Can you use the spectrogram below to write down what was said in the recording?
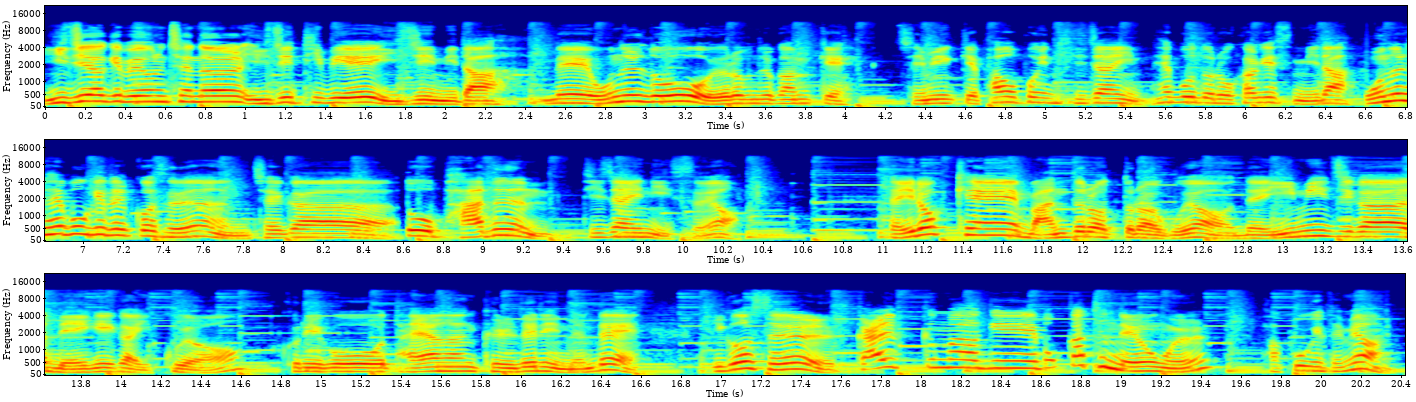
이지하게 배우는 채널 이지TV의 이지입니다. 네 오늘도 여러분들과 함께 재미있게 파워포인트 디자인 해보도록 하겠습니다. 오늘 해보게 될 것은 제가 또 받은 디자인이 있어요. 자, 이렇게 만들었더라고요. 네 이미지가 4개가 있고요. 그리고 다양한 글들이 있는데 이것을 깔끔하게 똑같은 내용을 바꾸게 되면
